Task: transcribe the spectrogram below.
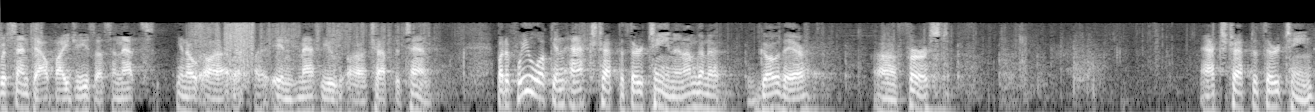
were sent out by Jesus, and that's, you know, uh, in Matthew uh, chapter 10. But if we look in Acts chapter 13, and I'm going to go there uh, first, Acts chapter 13.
